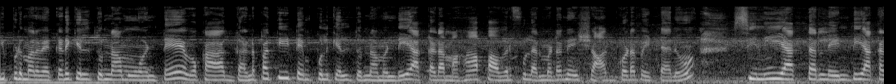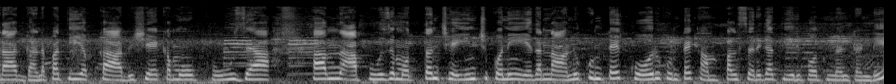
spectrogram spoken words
ఇప్పుడు మనం ఎక్కడికి వెళ్తున్నాము అంటే ఒక గణపతి టెంపుల్కి వెళ్తున్నామండి. అక్కడ మహా పవర్ఫుల్ అనమాట నేను షార్ట్ కూడా పెట్టాను. సినీ యాక్టర్లు ఏంటి అక్కడ గణపతి యొక్క అభిషేకము పూజ ఆ పూజ మొత్తం చేయించుకొని ఏదన్నా అనుకుంటే కోరుకుంటే కంపల్సరిగా తీరిపోతుందంటండి.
